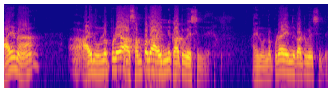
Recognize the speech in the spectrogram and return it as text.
ఆయన ఆయన ఉన్నప్పుడే ఆ సంపద ఆయన్ని కాటు వేసింది. ఆయన ఉన్నప్పుడే ఆయన్ని కాటు వేసింది.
